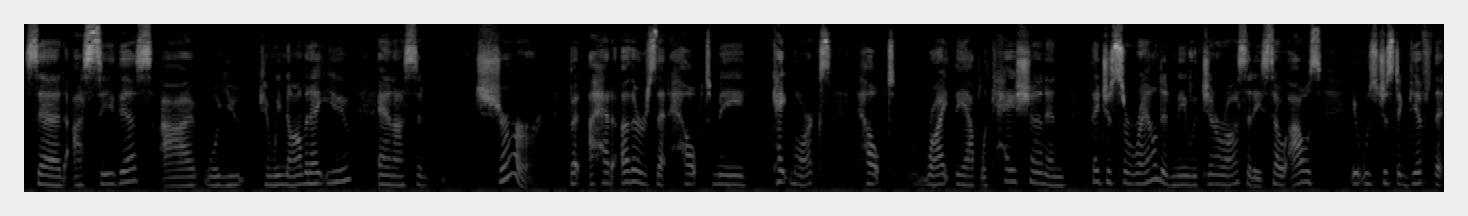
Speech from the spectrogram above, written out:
said, "I see this. I will you. Can we nominate you?" And I said, "Sure." But I had others that helped me. Kate Marks helped write the application, and they just surrounded me with generosity. So I was. It was just a gift that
